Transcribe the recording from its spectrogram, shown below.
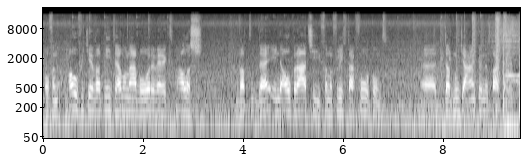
Of een oventje wat niet helemaal naar behoren werkt. Alles wat in de operatie van een vliegtuig voorkomt, uh, dat moet je aan kunnen pakken.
